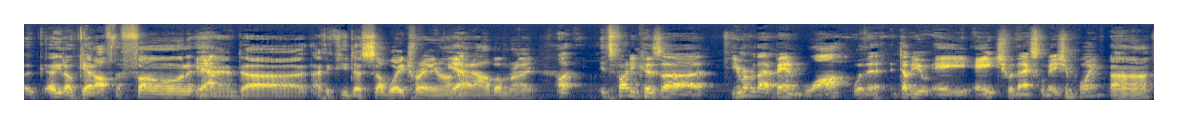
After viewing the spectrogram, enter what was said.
you know, get off the phone, Yeah. and uh, I think he does Subway Train on Yeah. that album, right? Uh, it's funny because uh, you remember that band Wah with a W A H with an exclamation point. Uh huh.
